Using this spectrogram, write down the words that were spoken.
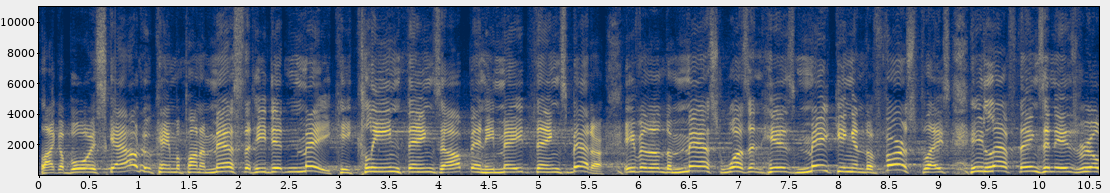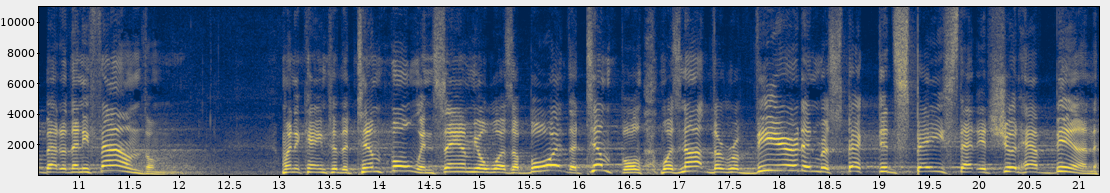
Like a Boy Scout who came upon a mess that he didn't make. He cleaned things up and he made things better. Even though the mess wasn't his making in the first place, he left things in Israel better than he found them. When it came to the temple, when Samuel was a boy, the temple was not the revered and respected space that it should have been.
